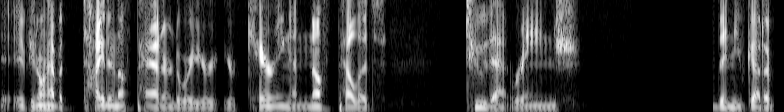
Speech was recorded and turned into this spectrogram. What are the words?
if you don't have a tight enough pattern to where you're you're carrying enough pellets to that range then you've got to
